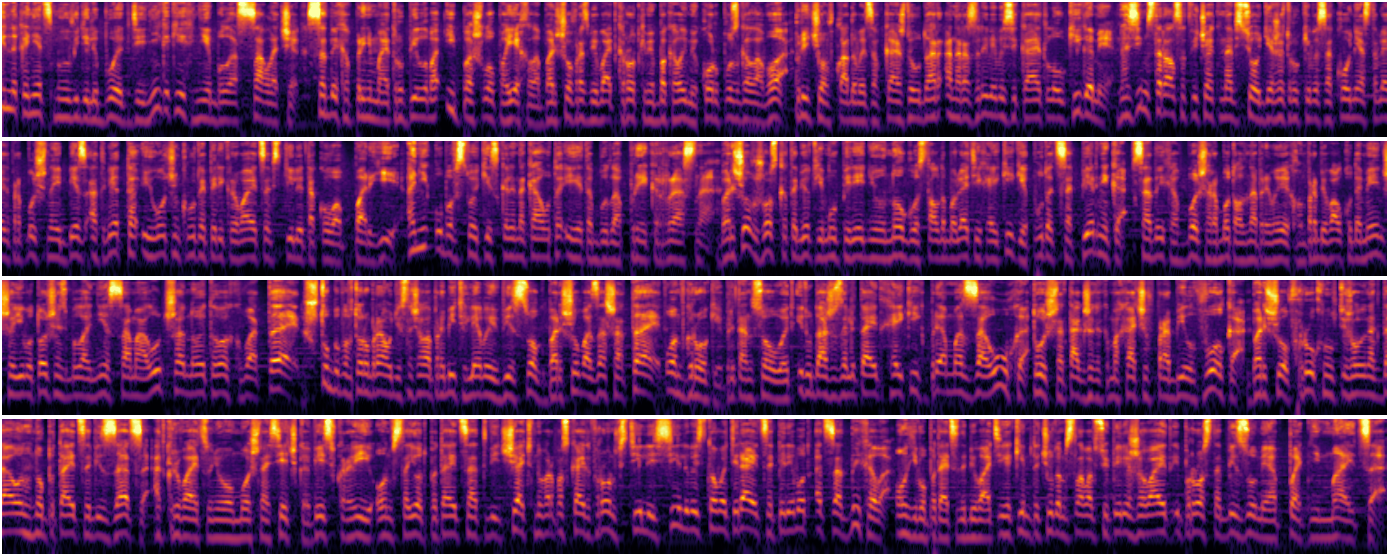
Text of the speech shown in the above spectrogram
И наконец мы увидели бой, где никаких не было салочек. Садыхов принимает рубилово и пошло-поехало. Борщев разбивает короткими боковыми корпус голова, причем вкладывается в каждый удар, а на разрыве высекает лоу-киками. Назим старался отвечать на все, держит руки высоко, не оставляет пропущенные без ответа и очень круто перекрывается в стиле такого парье. Они оба в стойке искали нокаута и это было прекрасно. Борщев жестко отобьет ему переднюю ногу, стал добавлять и хайкики, путать соперника. Садыхов больше работал на прямых, он пробивал куда меньше, его точность была не самая лучшая, но этого хватает. Чтобы во втором раунде сначала пробить левый висок, Борщева зашатает. Он в грогги, пританцовывает и туда же залетает хайкик прямо за ухо. Точно так же, как Махачев пробил Волка. Борщев рухнул в тяжелый нокдаун, но пытается вязаться. Открывается у него мощная сечка, весь в крови. Он встает, пытается отвечать, но пропускает фронт в стиле силовый, снова теряется перевод от Садыхова. Он его пытается добивать, и каким-то чудом Слава все переживает и просто безумие поднимается.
